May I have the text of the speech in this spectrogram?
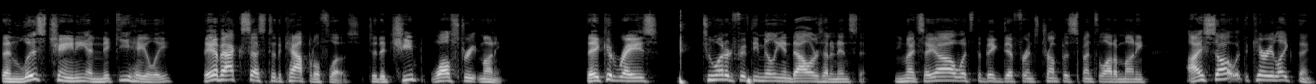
than Liz Cheney and Nikki Haley. They have access to the capital flows, to the cheap Wall Street money. They could raise $250 million at an instant. You might say, oh, what's the big difference? Trump has spent a lot of money. I saw it with the Kari Lake thing.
